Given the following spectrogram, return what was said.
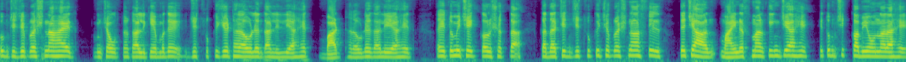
तुमचे जे प्रश्न आहेत तुमच्या उत्तर तालिकेमध्ये जे चुकीचे ठरवण्यात आलेले आहेत बाद ठरवण्यात आली आहेत तर हे तुम्ही चेक करू शकता. कदाचित जे चुकीचे प्रश्न असतील त्याचे मायनस मार्किंग जे आहे हे तुमची कमी होणार आहे.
